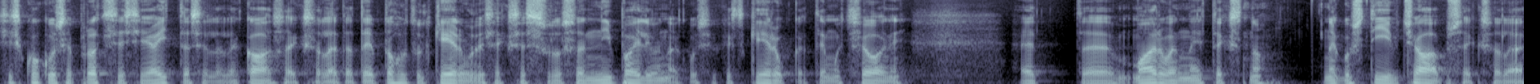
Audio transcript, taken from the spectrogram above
siis kogu see protsess ei aita sellele kaasa, eks ole, ta teeb tohutult keeruliseks, sest sul on nii palju nagu sihukest keerukat emotsiooni. et äh, ma arvan näiteks noh, nagu Steve Jobs, eks ole,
